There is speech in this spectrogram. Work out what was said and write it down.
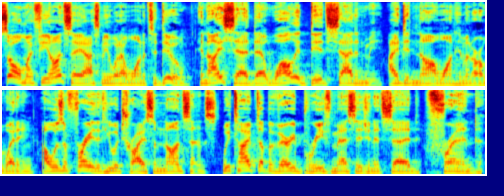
So my fiance asked me what I wanted to do, and I said that while it did sadden me, I did not want him at our wedding. I was afraid that he would try some nonsense. We typed up a very brief message and it said, Friend,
